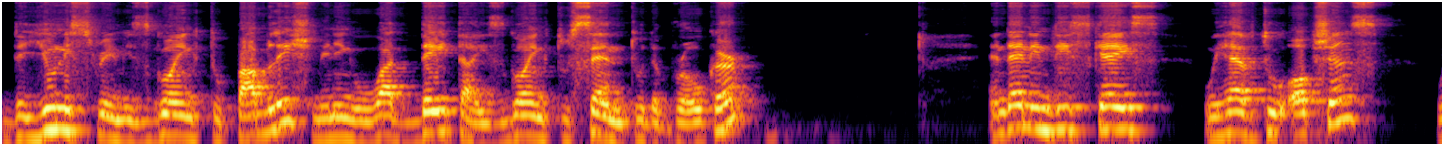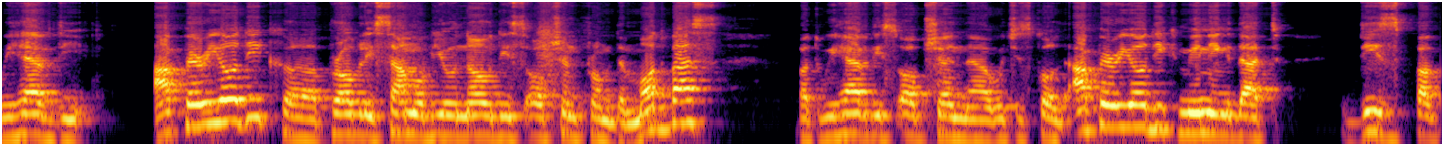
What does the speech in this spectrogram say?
the Unistream is going to publish, meaning what data is going to send to the broker. And then in this case, we have two options. We have the aperiodic. Uh, probably some of you know this option from the Modbus, but we have this option uh, which is called aperiodic, meaning that these pu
